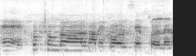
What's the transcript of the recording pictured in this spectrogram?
হ্যাঁ খুব সুন্দর ভাবে গোল সেভ করলেন।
